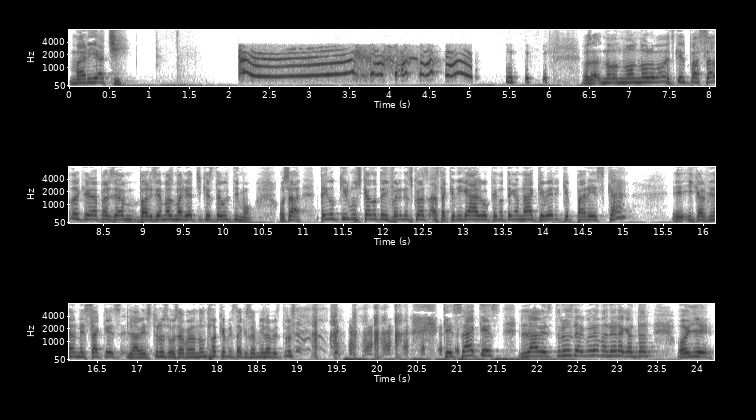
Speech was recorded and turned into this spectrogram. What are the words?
mariachi. O sea, no, no, no lo es que el pasado el que parecía, más mariachi que este último. O sea, tengo que ir buscándote diferentes cosas hasta que diga algo que no tenga nada que ver y que parezca eh, y que al final me saques la avestruz. O sea, bueno, no, no que me saques a mí la avestruz. que saques la avestruz de alguna manera a cantar. Oye,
